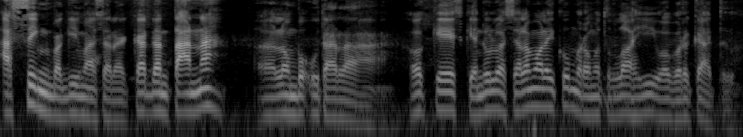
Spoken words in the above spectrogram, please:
asing bagi masyarakat dan tanah uh, Lombok Utara. Oke, sekian dulu. Assalamualaikum warahmatullahi wabarakatuh.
